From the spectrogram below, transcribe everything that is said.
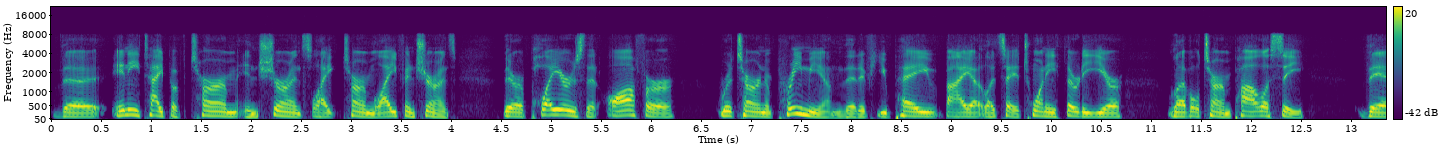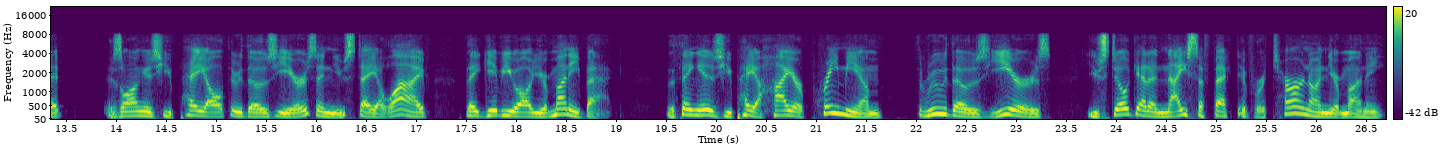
the any type of term insurance like term life insurance. There are players that offer return of premium that if you pay by a, let's say a 20 30 year level term policy that as long as you pay all through those years and you stay alive they give you all your money back the thing is you pay a higher premium through those years you still get a nice effective return on your money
